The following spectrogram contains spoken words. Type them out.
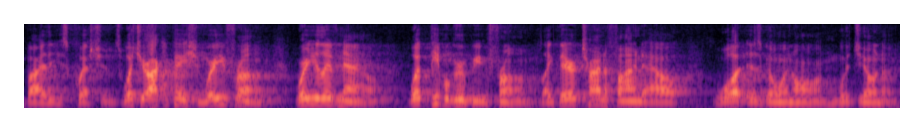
by these questions. What's your occupation? Where are you from? Where do you live now? What people group are you from? Like they're trying to find out what is going on with Jonah.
